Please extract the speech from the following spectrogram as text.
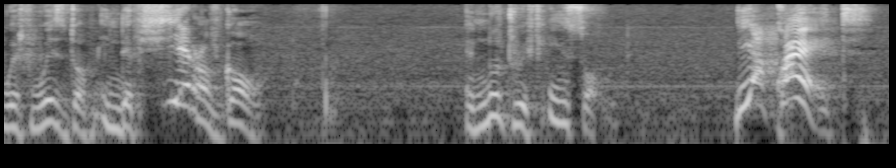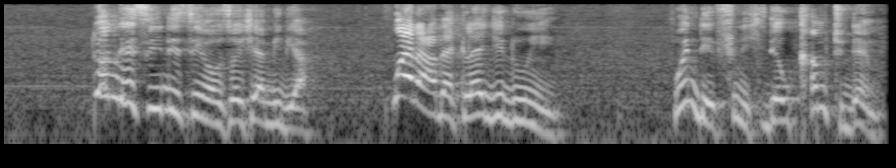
with wisdom in the fear of God and not with insult. They are quiet. Don't they see this thing on social media? What are the clergy doing? When they finish, they will come to them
